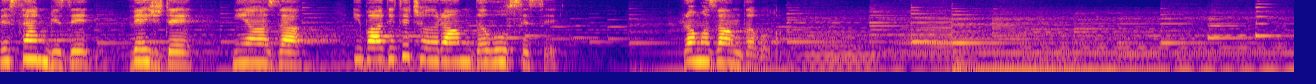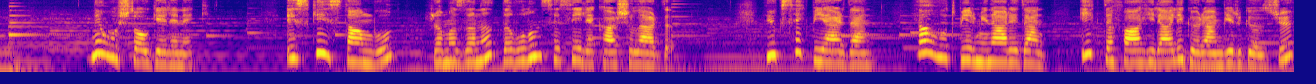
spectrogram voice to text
Ve sen bizi vecde, niyaza, ibadete çağıran davul sesi. Ramazan davulu. Ne hoştu o gelenek. Eski İstanbul Ramazan'ı davulun sesiyle karşılardı. Yüksek bir yerden yahut bir minareden ilk defa hilali gören bir gözcü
